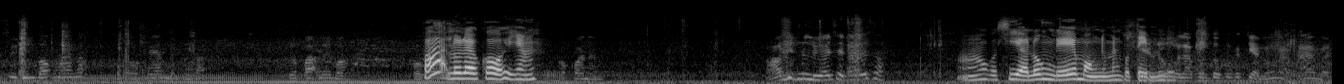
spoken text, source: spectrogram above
ง จะซื้อดีบล็อกมาเนาะเอาแค่แบบนี้ละเพื่อปะเลยบ่ปะรู้แล้วก็เฮ็ดหยังขอก้อนหนึงเอาดินมันเหลือเสร็จแล้วเด้อสิอ้าวก็เขี่ยลงเด้หมองนี่มันบ่เต็มลงเด้เวลาฝนตกก็เจียนลงหน้าข้างเลย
